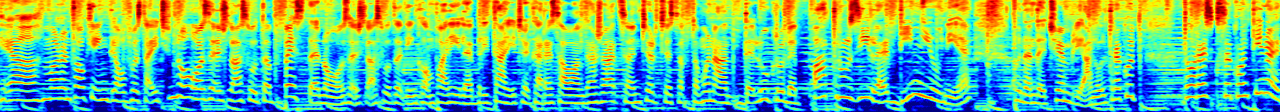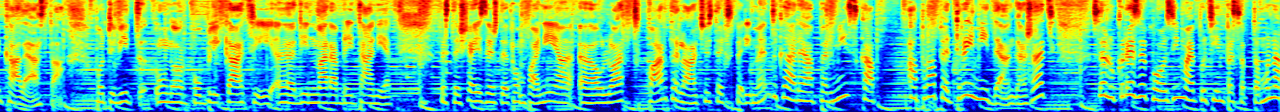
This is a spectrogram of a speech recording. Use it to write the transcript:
Uh, Modern Talking au fost aici 90%, peste 90% din companiile britanice care s-au angajat să încerce săptămâna de lucru de 4 zile din iunie până în decembrie anul trecut, doresc să continue calea asta, potrivit unor publicații uh, din Marea Britanie. Peste 60 de companii uh, au luat parte la acest experiment care a permis ca aproape 3000 de angajați să lucreze cu o zi mai puțin pe săptămână,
